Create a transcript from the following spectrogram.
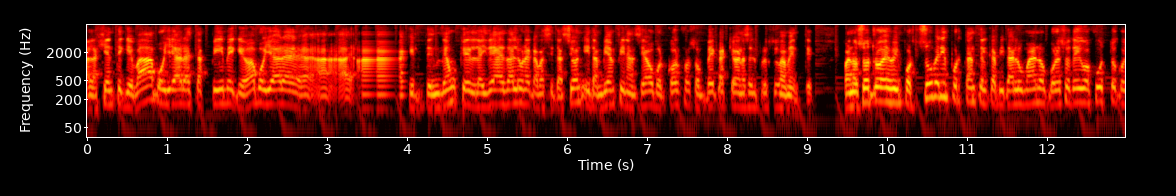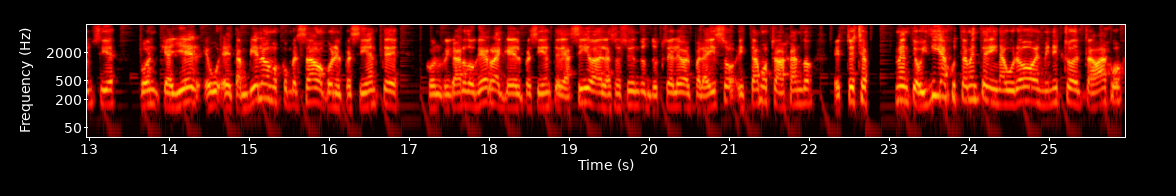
a la gente que va a apoyar a estas pymes, que va a apoyar a, que tengamos que la idea es darle una capacitación y también financiado por Corfo, son becas que van a ser próximamente. Para nosotros es súper importante el capital humano, por eso te digo, justo coincide con que ayer eh, eh, también lo hemos conversado con el presidente con Ricardo Guerra, que es el presidente de ASIVA, de la Asociación de Industriales de Valparaíso, y estamos trabajando estrechamente. Hoy día justamente inauguró el ministro del Trabajo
